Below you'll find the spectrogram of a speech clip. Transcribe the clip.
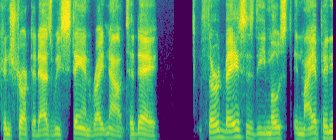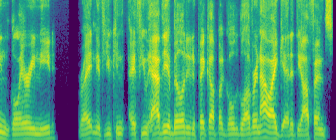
constructed as we stand right now today, third base is the most, in my opinion, glaring need, right? And if you can, if you have the ability to pick up a gold glover now, I get it. The offense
